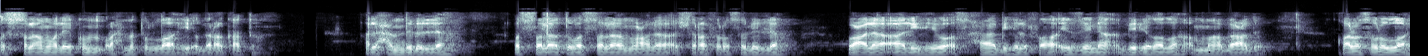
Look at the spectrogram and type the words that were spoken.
السلام عليكم ورحمة الله وبركاته. الحمد لله والصلاة والسلام على أشرف رسول الله وعلى آله وأصحابه الفائزين برضا الله أما بعد. قال رسول الله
